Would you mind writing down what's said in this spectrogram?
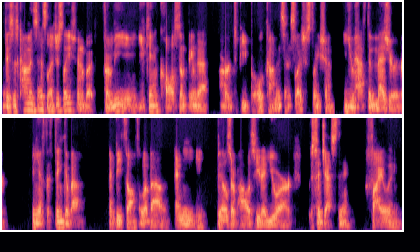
This is common sense legislation. But for me, you can't call something that hurts people common sense legislation. You have to measure and you have to think about and be thoughtful about any bills or policy that you are suggesting, filing?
